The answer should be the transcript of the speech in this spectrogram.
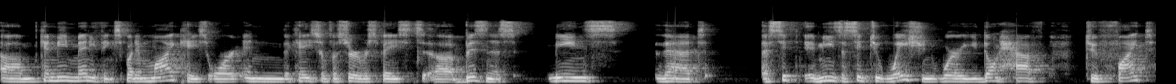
um, can mean many things, but in my case, or in the case of a service-based uh, business, means that a it means a situation where you don't have to fight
